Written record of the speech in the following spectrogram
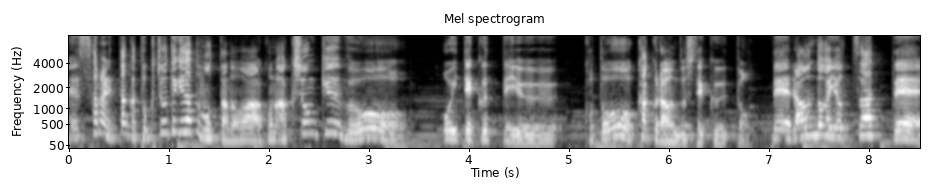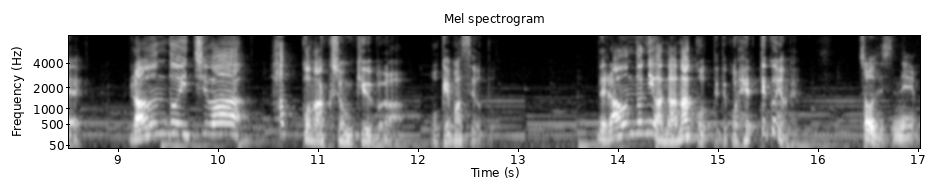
えさらになんか特徴的だと思ったのはこのアクションキューブを置いていくっていうことを各ラウンドしていくとでラウンドが4つあってラウンド1は8個のアクションキューブが置けますよと。でラウンド2は7個って言ってこう減ってくんよね。そうですね。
